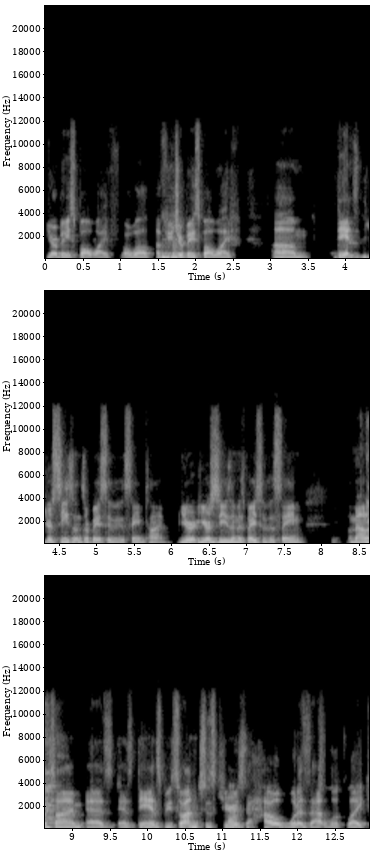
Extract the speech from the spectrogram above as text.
you're a baseball wife, or well, a future baseball wife. Um, Dan's your seasons are basically the same time. Your your Mhm. season is basically the same amount of time as as Dansby. So I'm just curious to how what does that look like?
